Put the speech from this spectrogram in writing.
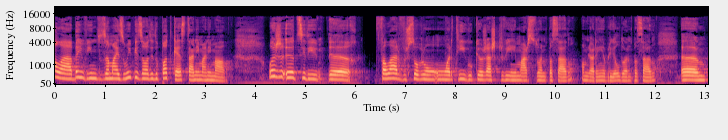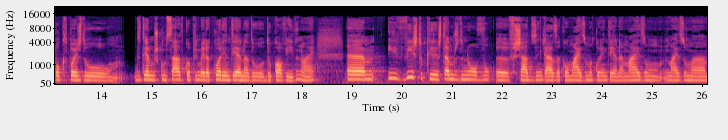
Olá, bem-vindos a mais um episódio do podcast da Anima Animal. Hoje eu decidi uh, falar-vos sobre um, um, artigo que eu já escrevi em março do ano passado, ou melhor, em abril do ano passado, um pouco depois do, de termos começado com a primeira quarentena do, do Covid, não é? Um, e visto que estamos de novo uh, fechados em casa com mais uma quarentena, mais, um, mais uma,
